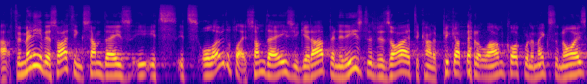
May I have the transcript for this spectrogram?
Uh, for many of us, I think some days it's, it's all over the place. Some days you get up and it is the desire to kind of pick up that alarm clock when it makes the noise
